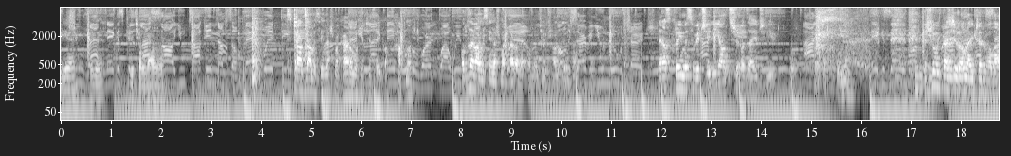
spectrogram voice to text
I je sobie wyciągamy. Sprawdzamy sobie nasz makaron, możecie sobie go hapnąć. Odlewamy sobie nasz makaron, jak on będzie już dente. Teraz kroimy sobie chili. Ja mam trzy rodzaje chili. Żółta, zielona i czerwona.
